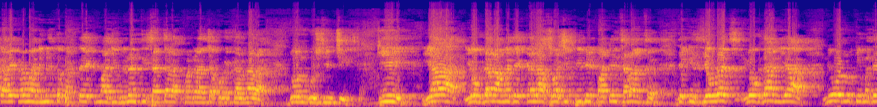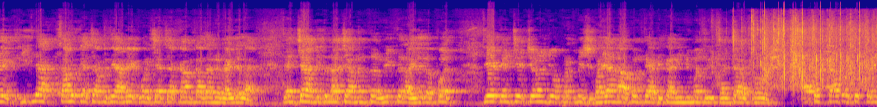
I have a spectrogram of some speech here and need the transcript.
कार्यक्रमानिमित्त फक्त एक माझी विनंती संचालक मंडळांच्या पुढे करणार आहे. दोन गोष्टींची की या योगदानामध्ये कैलासवासी पी बी पाटील सरांचं देखील तेवढंच योगदान या निवडणुकीमध्ये इथल्या तालुक्याच्या मध्ये अनेक वर्षाच्या कामकाजाने राहिलेलं आहे. त्यांच्या निधनाच्या नंतर रिक्त राहिलेलं पद ते त्यांचे चिरंजीव प्रथमेश भायांना आपण त्या ठिकाणी निमंत्रित संचालक म्हणून आपण ताबडतोबपणे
